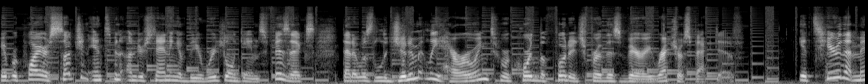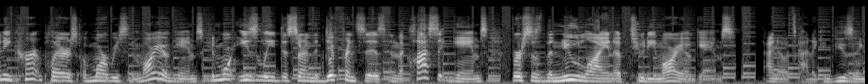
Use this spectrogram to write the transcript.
It requires such an intimate understanding of the original game's physics that it was legitimately harrowing to record the footage for this very retrospective. It's here that many current players of more recent Mario games can more easily discern the differences in the classic games versus the new line of 2D Mario games. I know it's kinda confusing.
